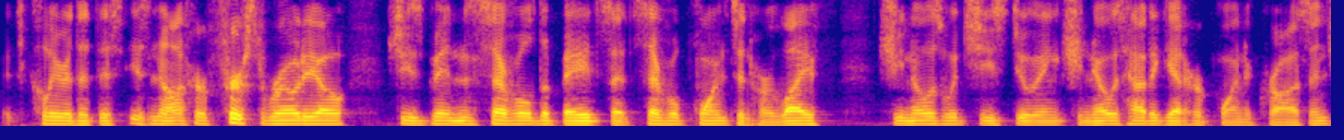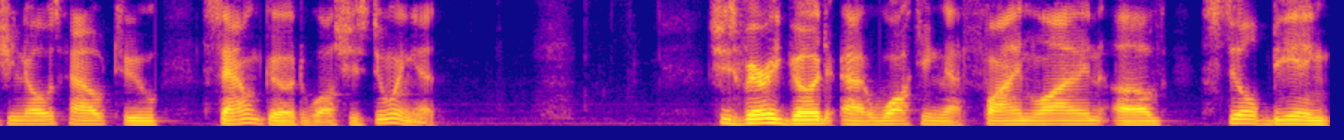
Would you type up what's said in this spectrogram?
It's clear that this is not her first rodeo. She's been in several debates at several points in her life. She knows what she's doing. She knows how to get her point across, and she knows how to sound good while she's doing it. She's very good at walking that fine line of still being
